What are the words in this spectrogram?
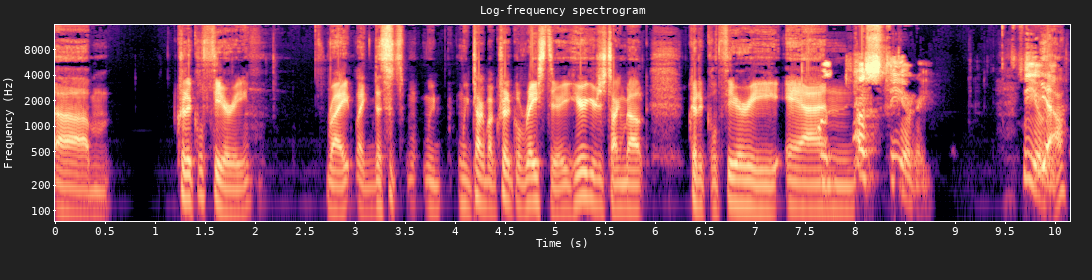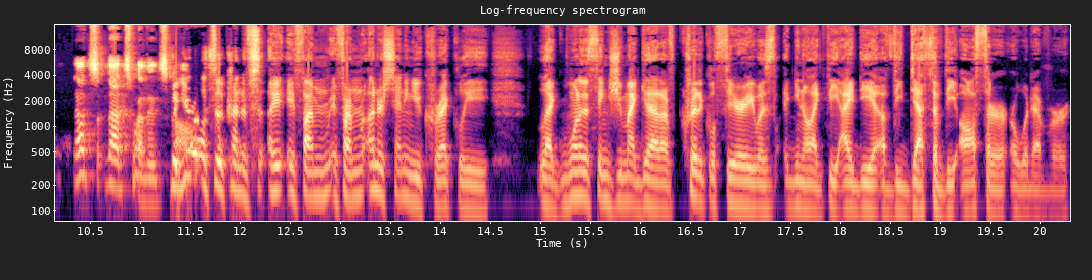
um, critical theory. Right, like this is we, we talk about critical race theory. Here, you're just talking about critical theory, and Well, just theory. Theory. yeah, That's that's what it's but called. you're also kind of if i'm if i'm understanding you correctly like one of the things you might get out of critical theory was you know like the idea of the death of the author or whatever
